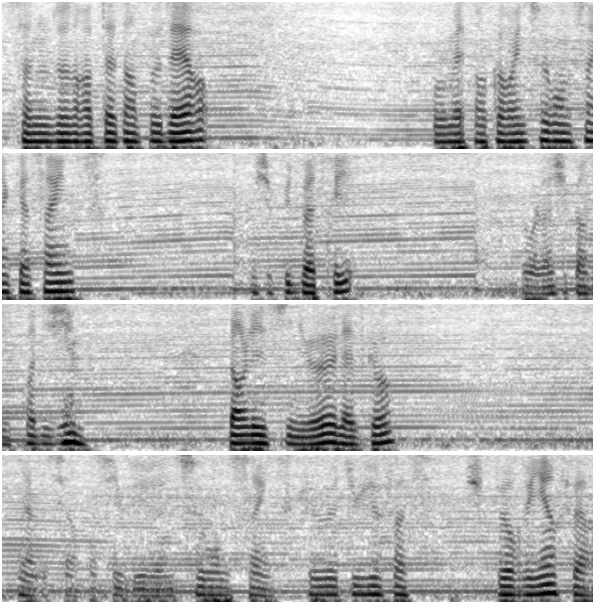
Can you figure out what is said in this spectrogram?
Ça nous donnera peut-être un peu d'air. Faut mettre encore 1 seconde 5 à Sainz. J'ai plus de batterie. Voilà, j'ai perdu 3 dixièmes. Dans les sinueux, let's go. Non mais c'est impossible, il a 1 seconde 5. Que veux-tu que je fasse? Je peux rien faire.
